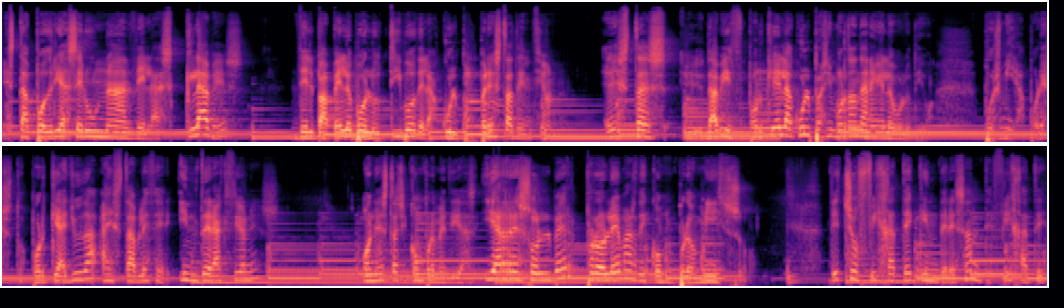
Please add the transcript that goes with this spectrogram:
esta podría ser una de las claves del papel evolutivo de la culpa. Presta atención. Esta es... Eh, David, ¿por qué la culpa es importante a nivel evolutivo? Pues mira, por esto, porque ayuda a establecer interacciones honestas y comprometidas y a resolver problemas de compromiso. De hecho, fíjate qué interesante, fíjate.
